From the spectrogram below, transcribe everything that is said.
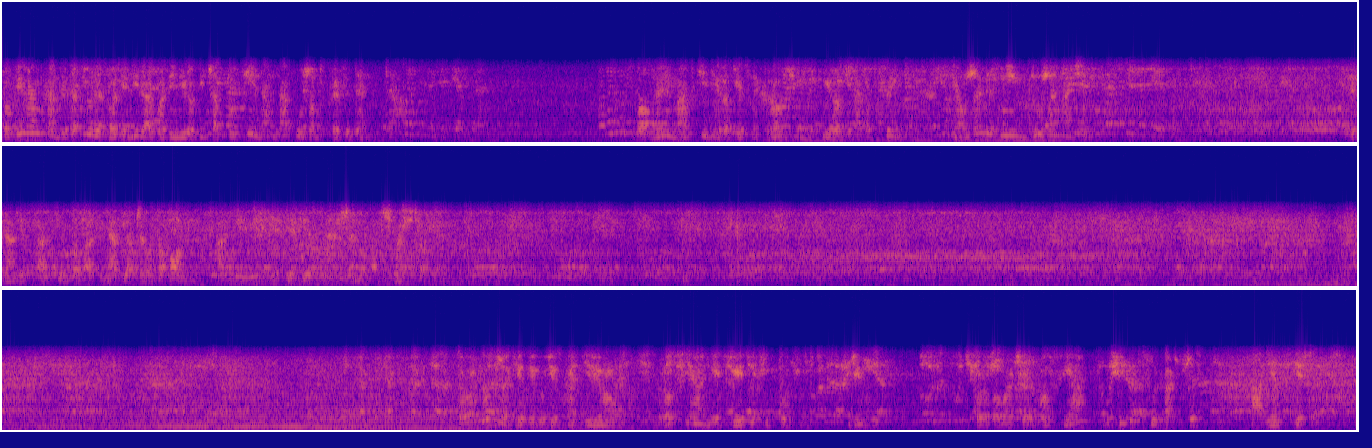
Popieram kandydaturę Władimira Władimirowicza Putina na urząd prezydenta. Bo my, matki wielodzietnych rodzin i rodzin adopcyjnych, wiążemy z nim duże nadzieje. Wydany z partii udowadnia, dlaczego to on, a nie Miedwiediew, jest mężem opatrznościowym. To dobrze, kiedy ludzie skandują Rosja, Niedźwiedziew i Putin. Dziękuję. Skoro wołacie Rosja, musi być słychać wszyscy. A więc jeszcze raz.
